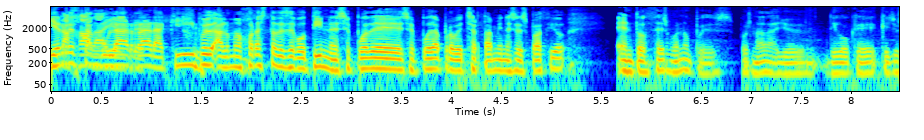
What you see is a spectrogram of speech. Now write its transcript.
y es rectangular, entre- rara. Aquí, pues a lo mejor hasta desde botines se puede, se puede aprovechar también ese espacio. Entonces, bueno, pues, pues nada, yo digo que, que yo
